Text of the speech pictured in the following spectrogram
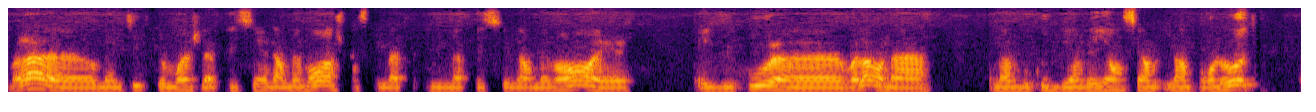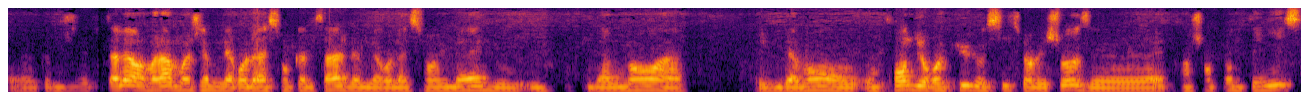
voilà, euh, au même titre que moi, je l'apprécie énormément. Je pense qu'il m'apprécie énormément et, et du coup, euh, voilà, on a on a beaucoup de bienveillance l'un pour l'autre. comme je disais tout à l'heure, voilà, moi j'aime les relations comme ça, j'aime les relations humaines où, finalement, évidemment, on, on, prend du recul aussi sur les choses. être un champion de tennis,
